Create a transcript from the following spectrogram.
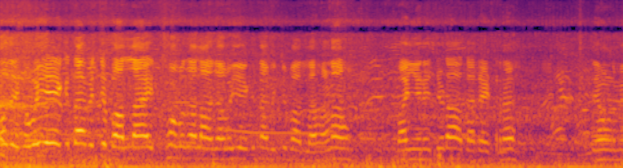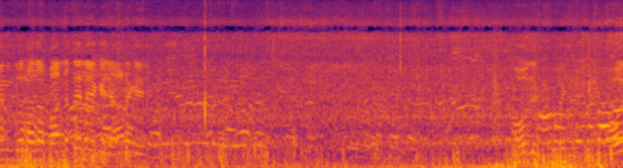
ਉਹ ਦੇਖੋ ਬਈ ਏਕਤਾ ਵਿੱਚ ਬਾਲਾ ਇੱਥੋਂ ਪਤਾ ਲੱਗਦਾ ਬਈ ਏਕਤਾ ਵਿੱਚ ਬਾਲਾ, ਹਨਾ? ਬਾਈਆਂ ਨੇ ਚੜਾਤਾ ਟਰੈਕਟਰ ਤੇ ਹੁਣ ਮੈਨੂੰ ਤਾਂ ਲੱਗਦਾ ਬੰਨ ਤੇ ਲੈ ਕੇ ਜਾਣਗੇ। ਉਹ ਦੇਖੋ ਬਈ, ਉਹ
